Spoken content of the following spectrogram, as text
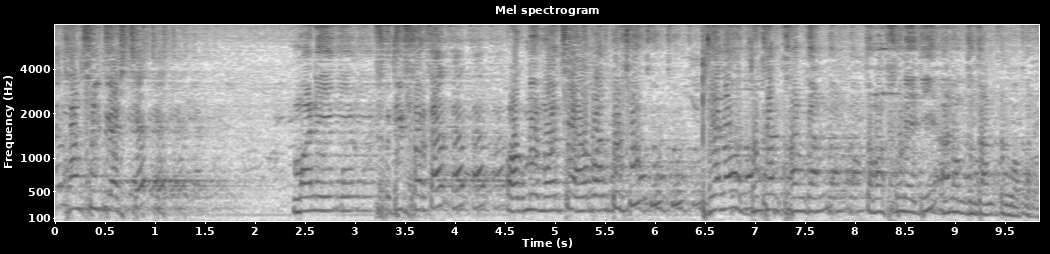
এক খন শিল্পী আসছে মানে সুধীর সরকার। অগ্নি মঞ্চে আহ্বান করছু, যেন দুখান খন গান তোমার শুনে দিয়ে আনন্দ দান করব করে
